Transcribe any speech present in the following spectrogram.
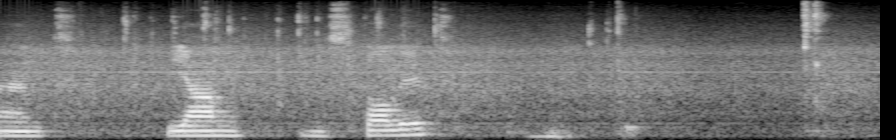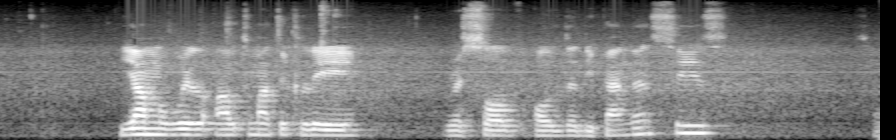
and yum install it. Yum will automatically resolve all the dependencies. So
